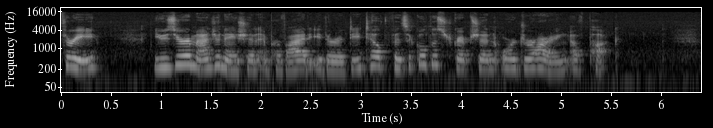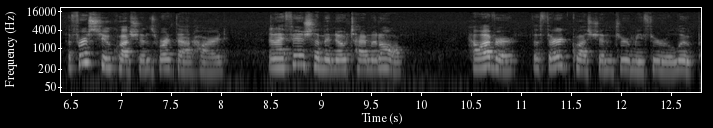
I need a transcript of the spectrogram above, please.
3. Use your imagination and provide either a detailed physical description or drawing of Puck. The first two questions weren't that hard, and I finished them in no time at all. However, the third question threw me through a loop.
